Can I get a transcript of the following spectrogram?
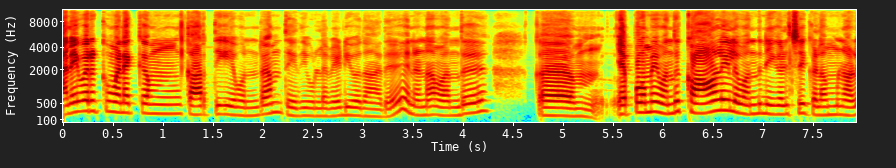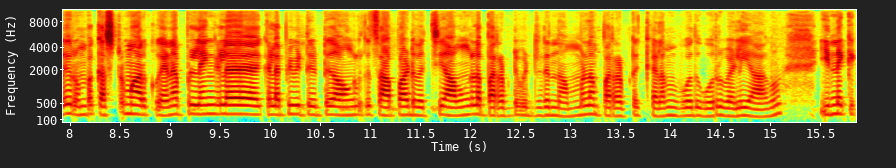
அனைவருக்கும் வணக்கம். கார்த்திகை ஒன்றாம் தேதி உள்ள வீடியோ தான் அது. என்னென்னா வந்து க எப்போவுமே வந்து காலையில் வந்து நிகழ்ச்சி கிளம்புனாலே ரொம்ப கஷ்டமாக இருக்கும். ஏன்னா பிள்ளைங்களை கிளப்பி விட்டுட்டு அவங்களுக்கு சாப்பாடு வச்சு அவங்கள பரப்பிட்டு விட்டுட்டு நம்மளும் பரப்பிட்டு கிளம்பும்போது ஒரு வழி ஆகும். இன்றைக்கி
